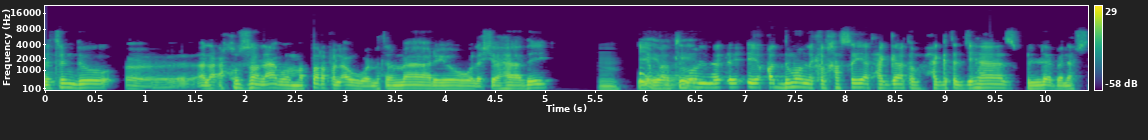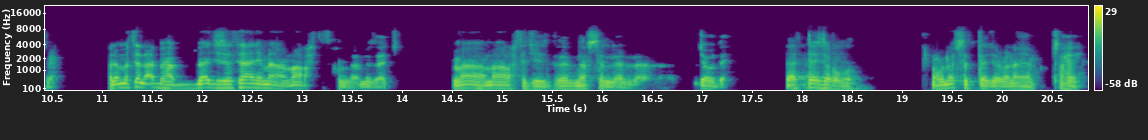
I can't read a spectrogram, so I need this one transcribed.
نتندو آه خصوصا العابهم الطرف الأول مثل ماريو والأشياء هذه. أيوة، يقدمون يقدمون لك الخاصيات حقاتهم حقت الجهاز في اللعبة نفسها. ولما تلعبها بأجهزة ثانية ما ما راح تدخل مزاج ما ما راح تجي ال- الجودة. التجربة. ونفس التجربة نعم صحيح.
